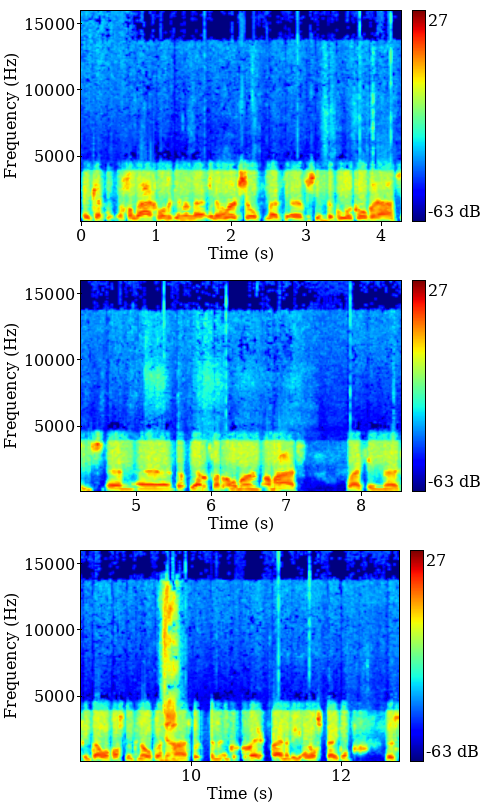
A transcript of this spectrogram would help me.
ik heb, vandaag was ik in een, uh, in een workshop met uh, verschillende boerencoöperaties. En dat, ja, dat gaat allemaal aan, haard. Waar ik geen, geen touwen vast kan knopen. Ja. Maar ik heb enkele collega's bijna die Engels spreken. Dus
